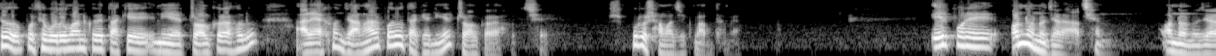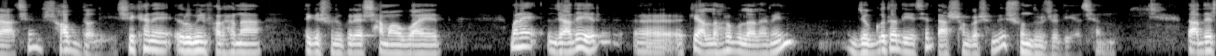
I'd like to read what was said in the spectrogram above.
তো প্রথমে অনুমান করে তাকে নিয়ে ট্রল করা হলো, আর এখন জানার পরেও তাকে নিয়ে ট্রল করা হচ্ছে। পুরো সামাজিক মাধ্যমে। এরপরে অন্যান্য যারা আছেন, অন্যান্য যারা আছেন, সব দলই। সেখানে রুমিন ফারহানা থেকে শুরু করে শামা ওবায়েদ মানে যাদের কে আল্লাহ রবুল আলমিন যোগ্যতা দিয়েছেন, তার সঙ্গে সঙ্গে সৌন্দর্য দিয়েছেন। তাদের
